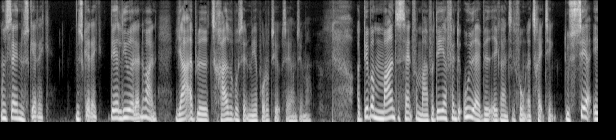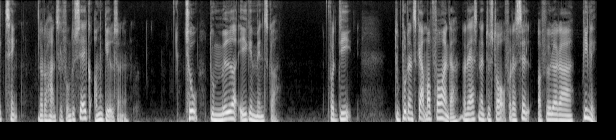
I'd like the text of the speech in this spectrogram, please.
Hun sagde, nu sker det ikke. Nu sker det ikke. Det er livet af landevejen. Jeg er blevet 30% mere produktiv, sagde hun til mig. Og det var meget interessant for mig, for det jeg fandt ud af ved ikke at have en telefon er tre ting. Du ser ikke ting, når du har en telefon. Du ser ikke omgivelserne. To, du møder ikke mennesker. Fordi du putter en skærm op foran dig, når det er sådan, at du står for dig selv og føler dig pinlig.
